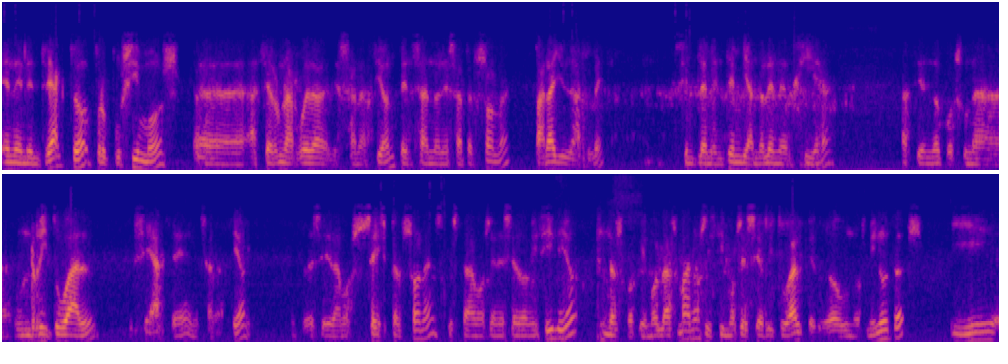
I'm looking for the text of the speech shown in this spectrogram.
En el entreacto propusimos eh, hacer una rueda de sanación pensando en esa persona para ayudarle, simplemente enviándole energía, haciendo pues una, un ritual que se hace en sanación. Entonces éramos seis personas que estábamos en ese domicilio, nos cogimos las manos, hicimos ese ritual que duró unos minutos y eh,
